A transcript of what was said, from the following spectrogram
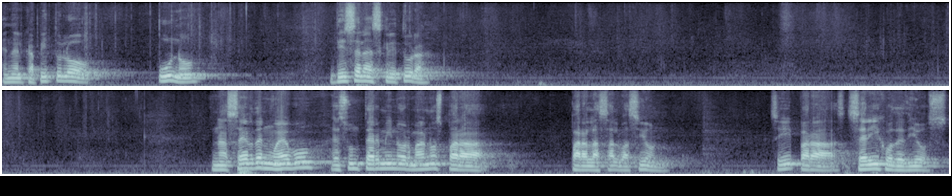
En el capítulo 1 dice la escritura, Nacer de nuevo es un término, hermanos, para, para la salvación, ¿sí? para ser hijo de Dios.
